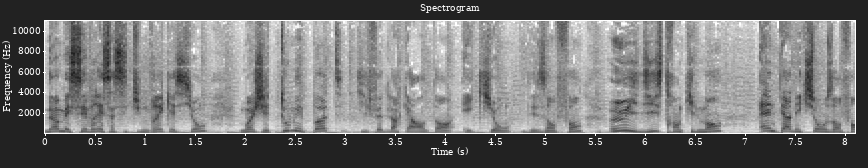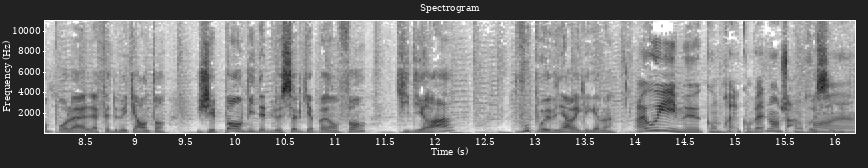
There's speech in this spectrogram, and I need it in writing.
non mais c'est vrai, ça c'est une vraie question. Moi j'ai tous mes potes qui fêtent leurs 40 ans et qui ont des enfants. Eux ils disent tranquillement interdiction aux enfants pour la, la fête de mes 40 ans. J'ai pas envie d'être le seul qui a pas d'enfant qui dira vous pouvez venir avec les gamins. Ah oui, mais complètement, je comprends. possible. euh,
